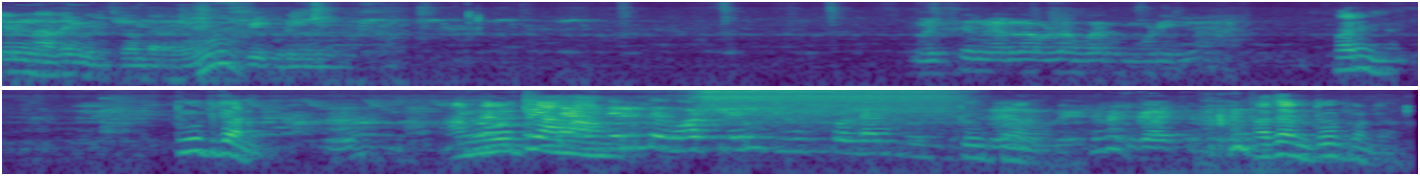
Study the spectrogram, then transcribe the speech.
இருங்க நான் அதே எடுத்துட்டு வந்துடுறேங்க இப்படி குடிங்க மெடிசன் எல்லாம் உள்ள வர முடியுங்க பாருங்க டூப் தானே அங்கே ஊற்றி அதான் டூப் பண்ணுறோம்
